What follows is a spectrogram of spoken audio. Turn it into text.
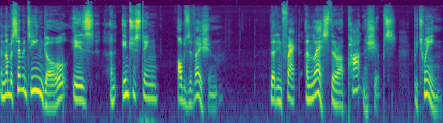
And number 17 goal is an interesting observation that in fact, unless there are partnerships between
